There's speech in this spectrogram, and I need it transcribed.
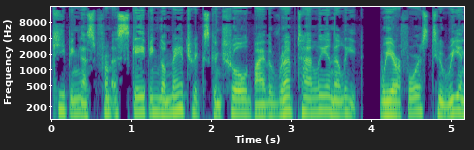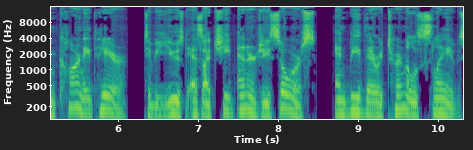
keeping us from escaping the matrix controlled by the reptilian elite. We are forced to reincarnate here, to be used as a cheap energy source, and be their eternal slaves.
